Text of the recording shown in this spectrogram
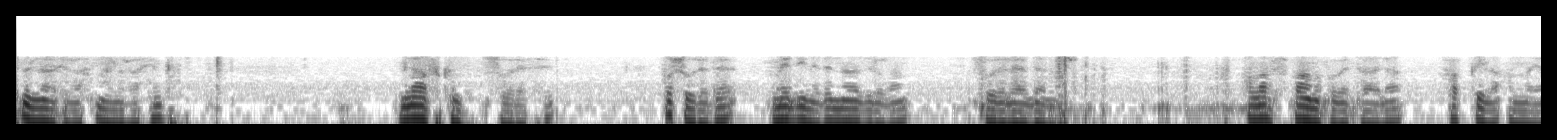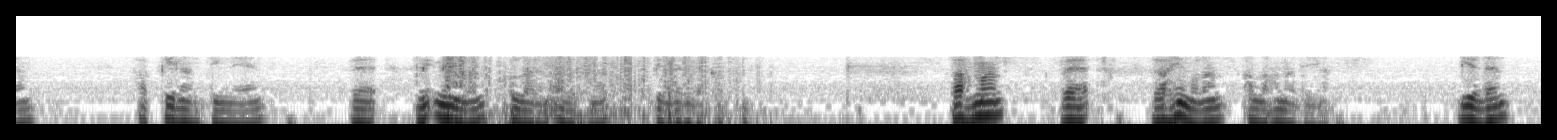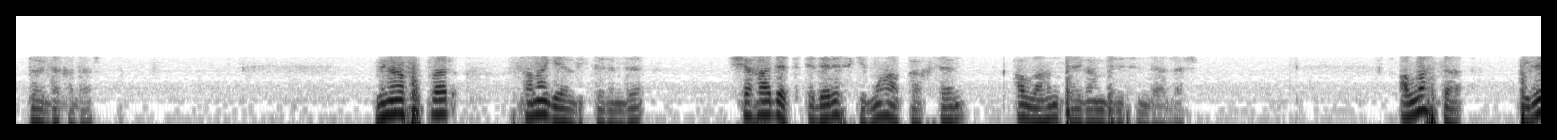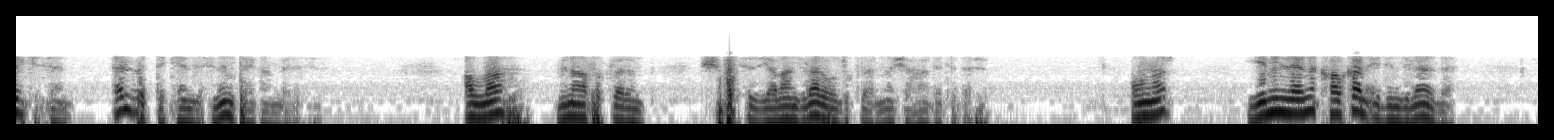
Bismillahirrahmanirrahim. Münafıkın suresi. Bu surede Medine'de nazil olan surelerdendir. Allah subhanahu ve teala hakkıyla anlayan, hakkıyla dinleyen ve mümin olan kulların arasına bizleri de katsın. Rahman ve Rahim olan Allah'ın adıyla. Birden dörde kadar. Münafıklar sana geldiklerinde şehadet ederiz ki muhakkak sen Allah'ın peygamberisin derler. Allah da bilir ki sen elbette kendisinin peygamberisin. Allah münafıkların şüphesiz yalancılar olduklarına şehadet eder. Onlar yeminlerini kalkan edindiler de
